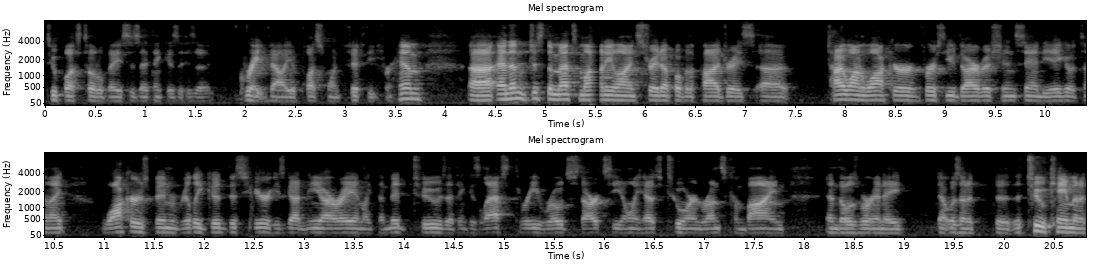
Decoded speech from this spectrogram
two plus total bases. I think is is a great value, plus 150 for him. Uh, and then just the Mets money line straight up over the Padres. Uh, Taijuan Walker versus Yu Darvish in San Diego tonight. Walker's been really good this year. He's got an ERA in like the mid twos. I think his last three road starts, he only has two earned runs combined, and those were in a that was in a, the, the two came in a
